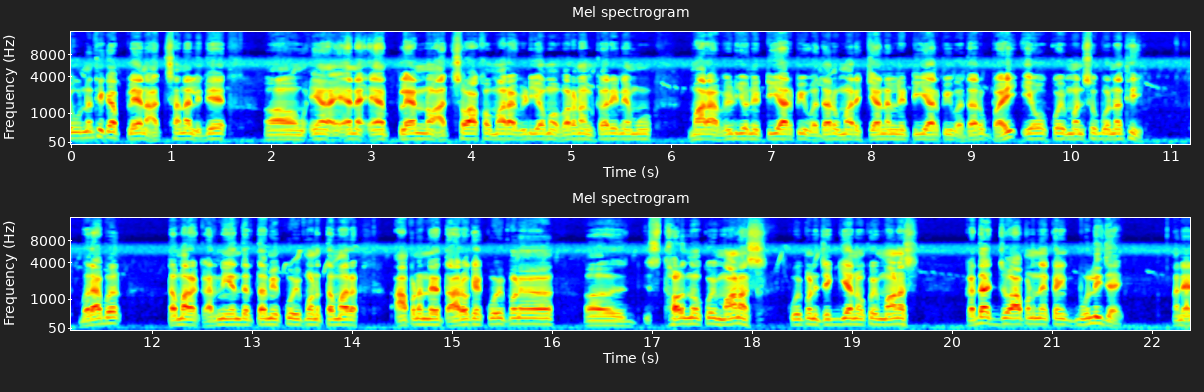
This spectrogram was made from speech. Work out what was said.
એવું નથી કે આ પ્લેન હાદસાના લીધે એને, એ પ્લેનનો હાદસો આખો મારા વિડીયોમાં વર્ણન કરીને હું મારા વિડીયોની ટીઆરપી વધારું, મારી ચેનલની ટીઆરપી વધારું. ભાઈ, એવો કોઈ મનસૂબો નથી. બરાબર? તમારા ઘરની અંદર તમે કોઈ પણ તમારા, આપણને ધારો કે કોઈ પણ સ્થળનો કોઈ માણસ, કોઈ પણ જગ્યાનો કોઈ માણસ, કદાચ જો આપણને કંઈક બોલી જાય, અને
